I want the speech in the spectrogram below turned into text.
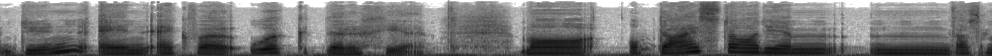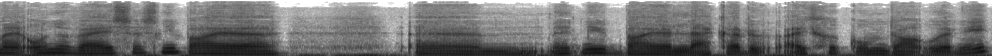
doen en ek wou ook dirigeer. Maar op daai stadium mm, was my onderwysers nie baie ehm um, het nie baie lekker uitgekom daaroor nie.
